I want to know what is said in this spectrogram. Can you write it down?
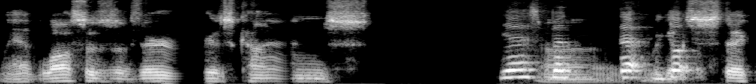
we have losses of various kinds. Yes, but uh, that, we get sick.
